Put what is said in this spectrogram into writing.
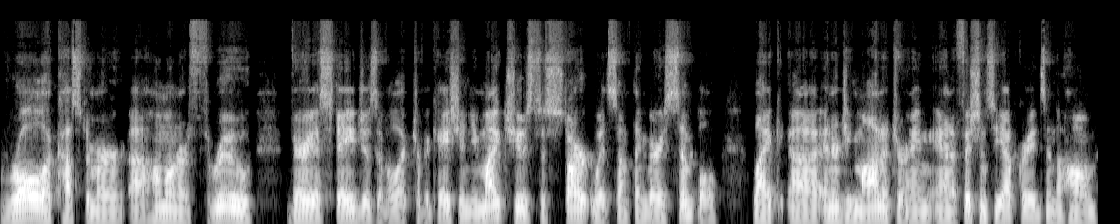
roll a customer uh, homeowner through various stages of electrification, you might choose to start with something very simple like uh, energy monitoring and efficiency upgrades in the home.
